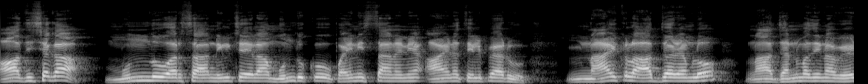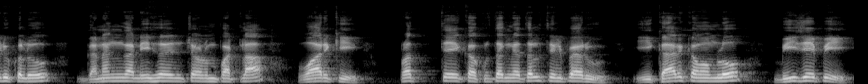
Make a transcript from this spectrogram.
ఆ దిశగా ముందు వరుస నిలిచేలా ముందుకు పయనిస్తానని ఆయన తెలిపారు. నాయకుల ఆధ్వర్యంలో నా జన్మదిన వేడుకలు ఘనంగా నిర్వహించడం పట్ల వారికి ప్రత్యేక కృతజ్ఞతలు తెలిపారు. ఈ కార్యక్రమంలో బీజేపీ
